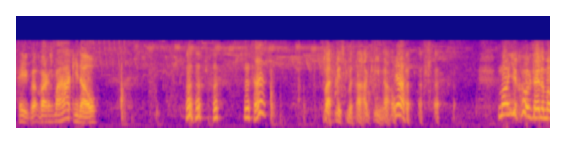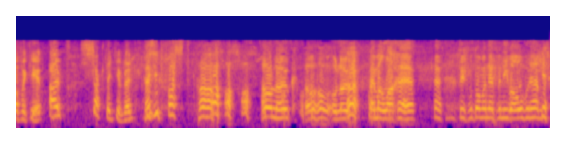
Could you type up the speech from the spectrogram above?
Hey, waar is mijn haakje nou? Waar is mijn haakje nou? Ja. Man, je gooit helemaal verkeerd uit. Zak dat je bent. Hij zit vast. Oh, oh leuk. Oh, oh, oh, leuk. En maar lachen, hè. Het is verdomme net mijn nieuwe overhemd.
